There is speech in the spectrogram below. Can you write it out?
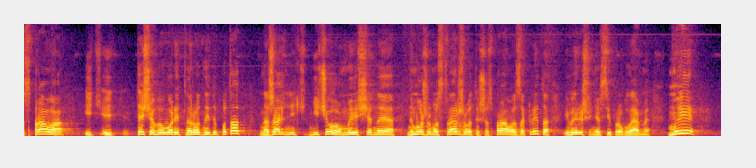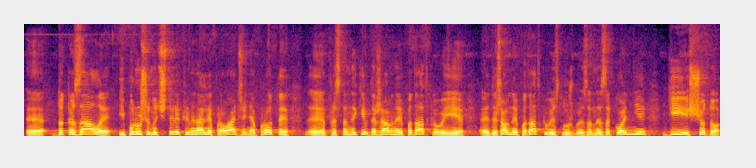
справа і, те, що говорить народний депутат, на жаль, ніч- нічого ми ще не, не можемо стверджувати, що справа закрита і вирішення всі проблеми. Ми е, доказали і порушено чотири кримінальних провадження проти е, представників Державної податкової, е, Державної податкової служби за незаконні дії щодо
